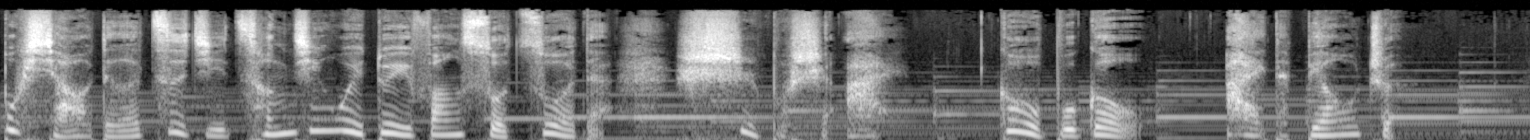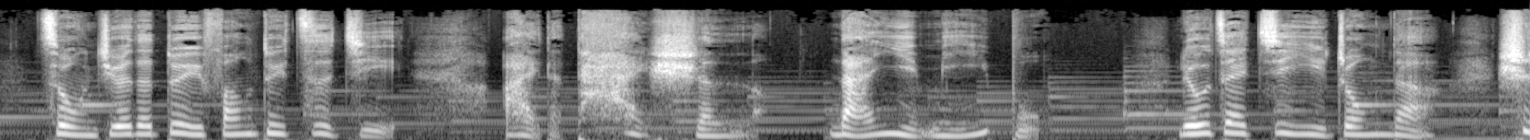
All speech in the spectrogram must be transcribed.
不晓得自己曾经为对方所做的是不是爱，够不够爱的标准，总觉得对方对自己爱的太深了，难以弥补，留在记忆中的是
